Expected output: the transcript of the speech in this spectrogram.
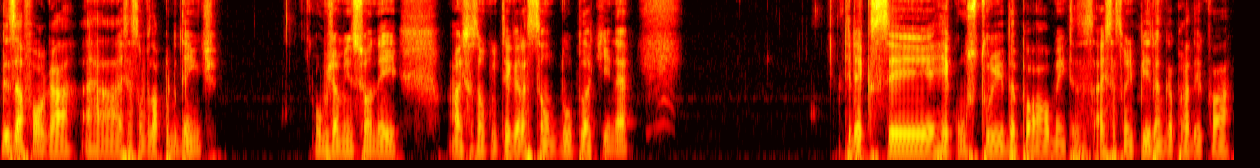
desafogar a estação Vila Prudente. Como já mencionei, uma estação com integração dupla aqui, né? teria que ser reconstruída provavelmente a estação Ipiranga para adequar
